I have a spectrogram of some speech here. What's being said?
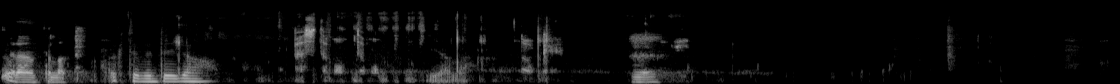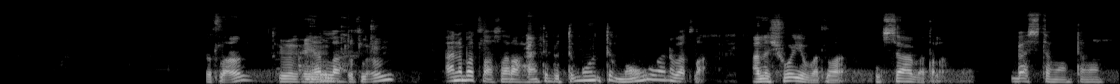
سلامة الله. اكتب انت إذا بس تمام تمام. يلا. أوكي. تطلعون؟ الحين يلا. تطلعون؟ أنا بطلع صراحة. أنت بتمون تمو وأنا بطلع. أنا شوي وبطلع نص ساعة بطلع. بس تمام تمام.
